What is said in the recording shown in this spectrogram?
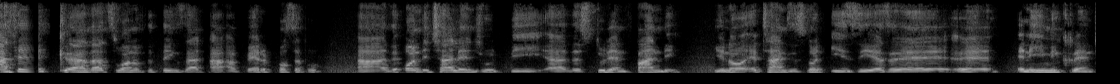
I think uh, that's one of the things that are, are very possible. Uh, the only challenge would be uh, the student funding. You know, at times it's not easy as a, a an immigrant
